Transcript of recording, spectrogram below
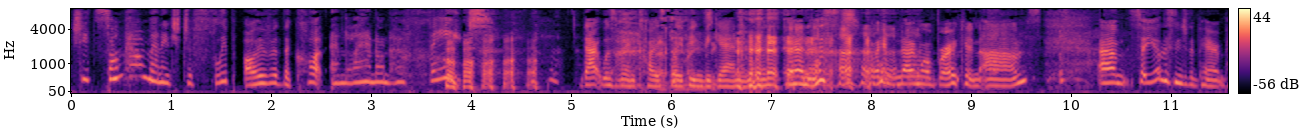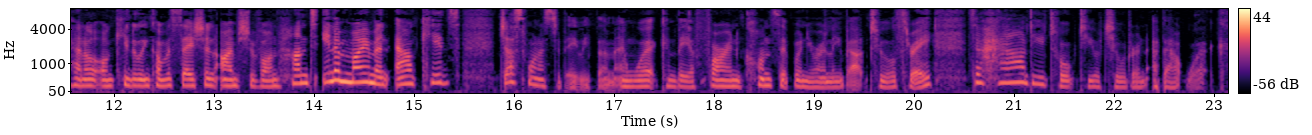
She'd somehow managed to flip over the cot and land on her feet. That was when co-sleeping began in earnest, when no more broken arms. Um, so you're listening to the Parent Panel on Kinderling Conversation. I'm Siobhan Hunt. In a moment, our kids just want us to be with them, and work can be a foreign concept when you're only about two or three. So how do you talk to your children about work?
